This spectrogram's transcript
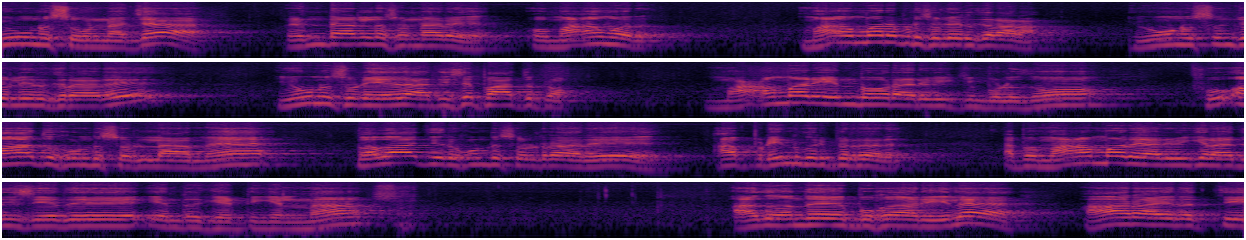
யூனுஸ் ஒன்றாச்சா ரெண்டு ஆளில் சொன்னார் ஓ மாமர். மாமர் அப்படி சொல்லியிருக்கிறாராம். யூனுஸும் சொல்லியிருக்கிறாரு யூனுஸுடையது அதிசை பார்த்துட்டோம். மாமர் என்பவர் அறிவிக்கும் பொழுதும் ஃபுவாது கொண்டு சொல்லாமல் பவாதிர் கொண்டு சொல்கிறாரு அப்படின்னு குறிப்பிடுறாரு. அப்போ மாமர் அறிவிக்கிற ஹதீஸ் எது என்று கேட்டிங்கன்னா அது வந்து புகாரியில் ஆறாயிரத்தி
